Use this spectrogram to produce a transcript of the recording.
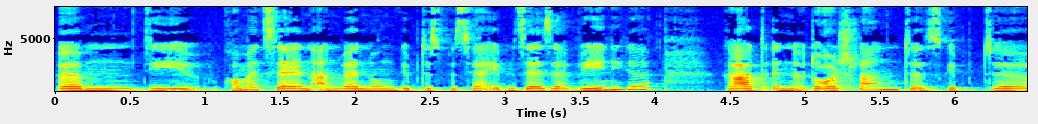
Ähm, die kommerziellen Anwendungen gibt es bisher eben sehr, sehr wenige gerade in Deutschland. Es gibt äh,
